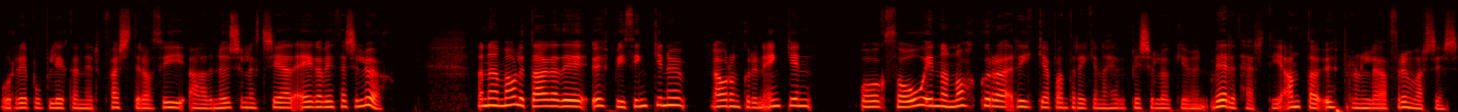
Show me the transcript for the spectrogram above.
og republikanir fæstir á því að nöðsynlegt sé að eiga við þessi lög. Þannig að máli dagaði upp í þinginu, árangurinn engin og þó innan nokkura ríkja bandaríkjana hefur byssulöggefin verið hert í anda upprunnulega frumvarsins.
